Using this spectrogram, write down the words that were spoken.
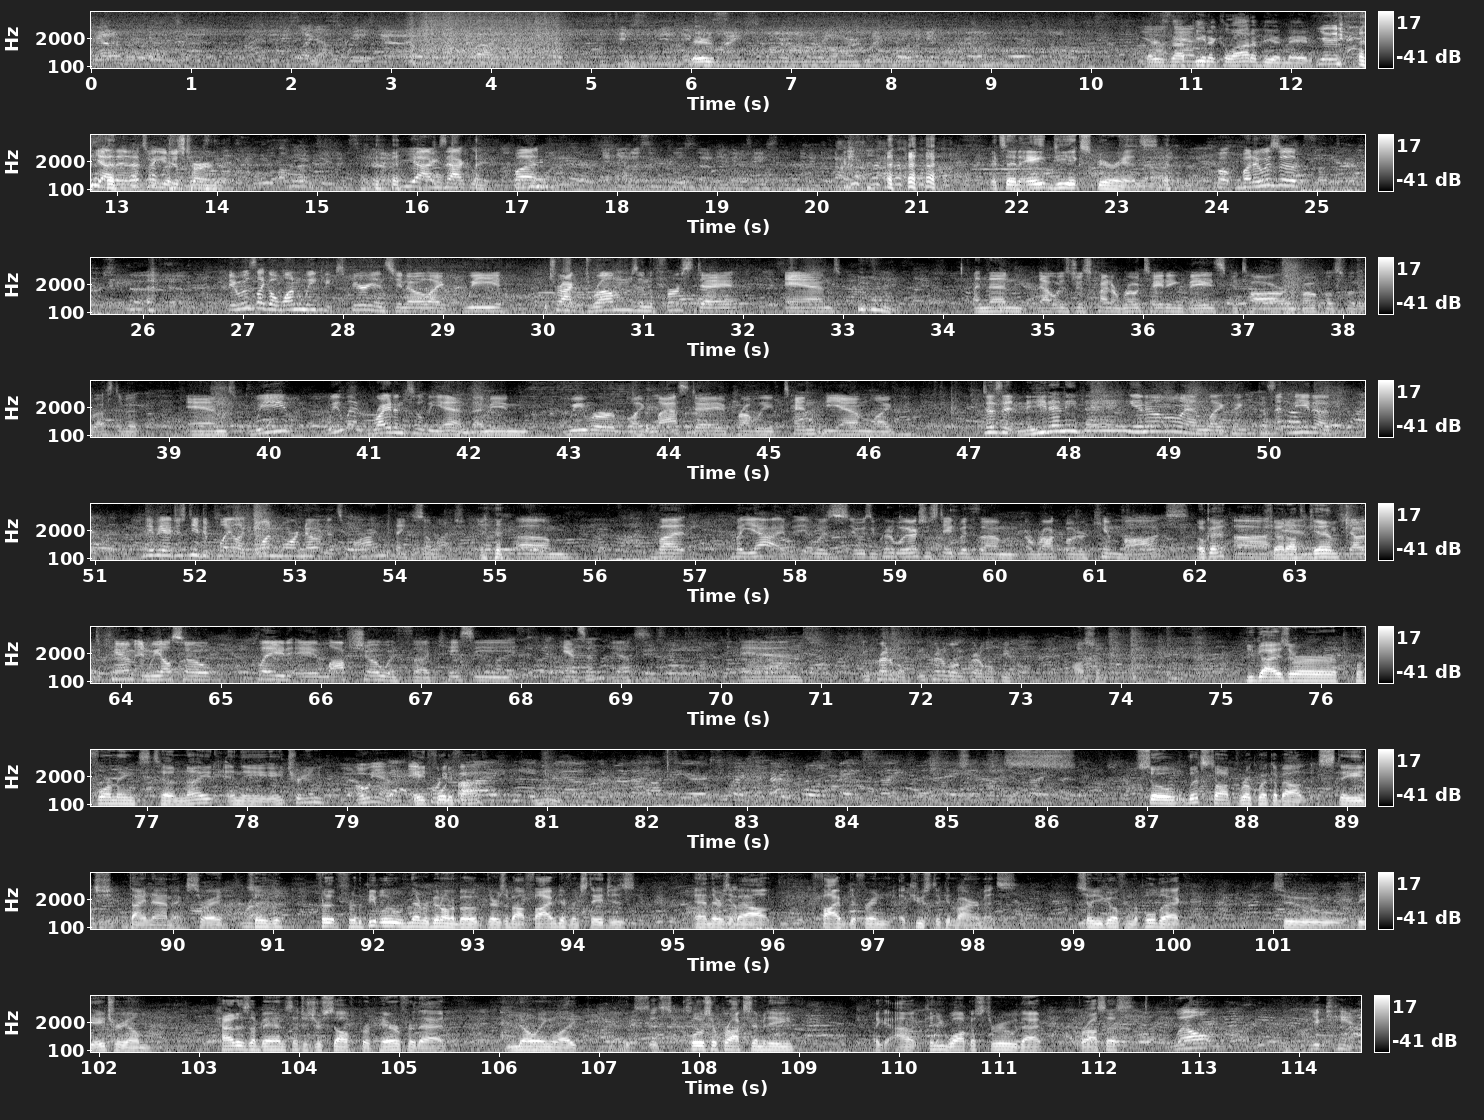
we got him recorded. He's just like the sweetest guy. He takes the music, There's- like for. There's that and- pina colada being made. yeah, yeah, that's what you just heard. Yeah, exactly. But If you listen close enough, you can taste the It's an 8D experience. but but it was a it was like a one week experience you know like we tracked drums in the first day and and then that was just kind of rotating bass guitar and vocals for the rest of it and we we went right until the end i mean we were like last day probably 10 p.m like does it need anything you know and like thinking does it need a maybe I just need to play like one more note and it's fine. Thank you so much. um, but but yeah, it, it was it was incredible. We actually stayed with um, a rock boater, Kim Boggs. Okay. Uh, Shout out to Kim. Shout out to Kim, and we also played a loft show with uh, Casey Hansen. Yes, and incredible, incredible, incredible people. Awesome. You guys are performing tonight in the atrium. Oh yeah, 8:45? Five, we each had last year. Super excited. Very cool space. Very cool stage. Very excited. So let's talk real quick about stage dynamics, right? So the, for the, for the people who have never been on a boat, there's about five different stages, and there's Yep. about five different acoustic environments. So you go from the pool deck to the atrium. How does a band such as yourself prepare for that, knowing like it's it's closer proximity? Like, uh, can you walk us through that process? Well, you can't.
